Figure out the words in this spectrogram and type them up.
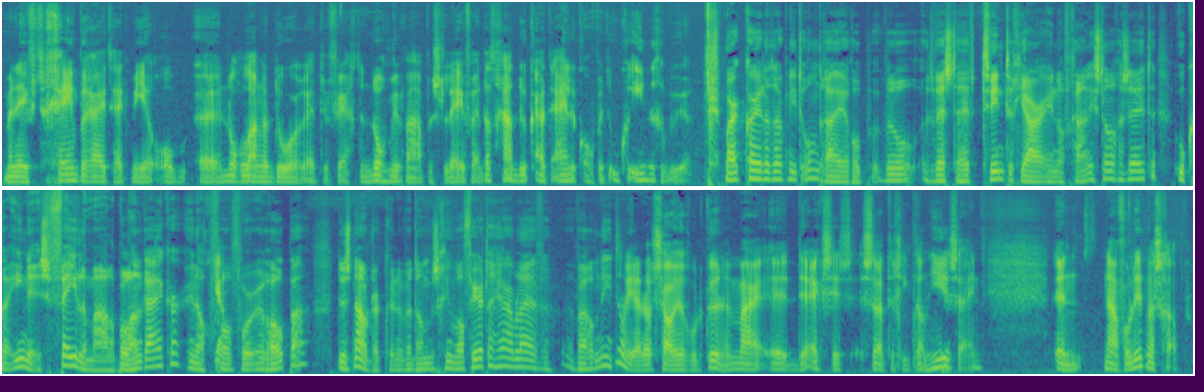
Men heeft geen bereidheid meer om uh, nog langer door uh, te vechten, nog meer wapens te leveren. En dat gaat natuurlijk uiteindelijk ook met Oekraïne gebeuren. Maar kan je dat ook niet omdraaien, Rob? Ik bedoel, het Westen heeft twintig jaar in Afghanistan gezeten. Oekraïne is vele malen belangrijker, in elk geval ja. voor Europa. Dus nou, daar kunnen we dan misschien wel veertig jaar blijven. Waarom niet? Nou ja, dat zou heel goed kunnen. Maar de exit-strategie kan hier zijn een NAVO-lidmaatschap.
